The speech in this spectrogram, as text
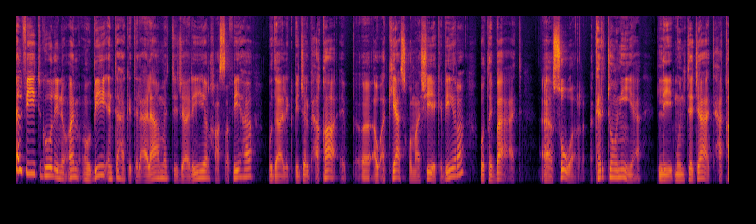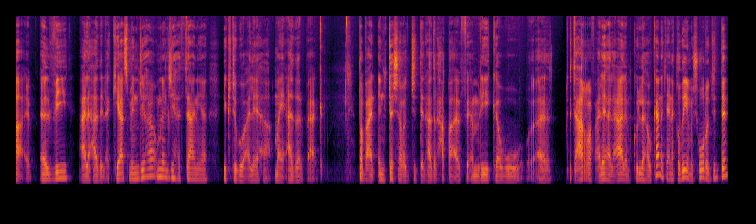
LV تقول إنه MOB انتهكت العلامة التجارية الخاصة فيها وذلك بجلب حقائب آه، أو أكياس قماشية كبيرة وطباعة آه، صور كرتونية لمنتجات حقائب LV على هذه الأكياس من جهة ومن الجهة الثانية يكتبوا عليها My Other Bag طبعا انتشرت جدا هذه الحقائب في أمريكا وتعرف عليها العالم كلها وكانت يعني قضية مشهورة جدا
